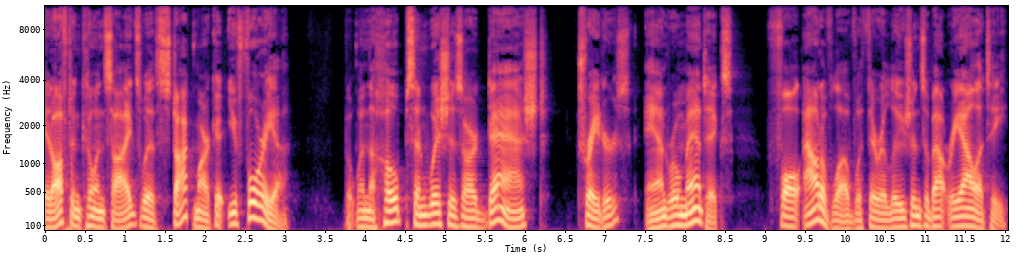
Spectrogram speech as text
It often coincides with stock market euphoria. But when the hopes and wishes are dashed, traders and romantics fall out of love with their illusions about reality,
